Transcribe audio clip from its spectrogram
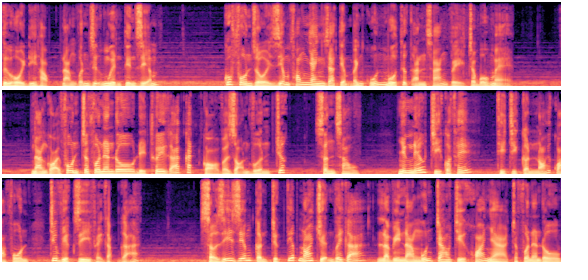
từ hồi đi học nàng vẫn giữ nguyên tên Diễm. Cúp phone rồi Diễm phóng nhanh ra tiệm bánh cuốn mua thức ăn sáng về cho bố mẹ. Nàng gọi phone cho Fernando để thuê gã cắt cỏ và dọn vườn trước, sân sau. Nhưng nếu chỉ có thế thì chỉ cần nói qua phone chứ việc gì phải gặp gã. Sở dĩ Diễm cần trực tiếp nói chuyện với gã là vì nàng muốn trao chìa khóa nhà cho Fernando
